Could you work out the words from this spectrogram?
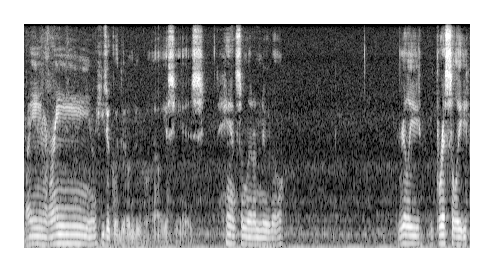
Rain, rain. He's a good little noodle, though. Yes, he is. Handsome little noodle. Really bristly.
